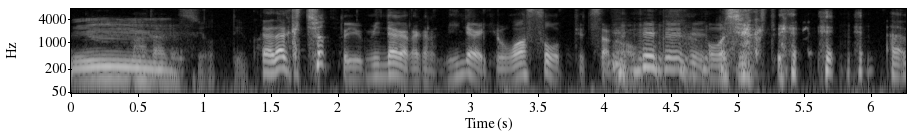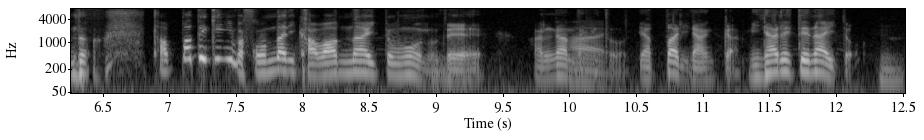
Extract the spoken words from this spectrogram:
うん。まだですよっていうか。なんかちょっとみんなが、だからみんなが弱そうって言ってたのが 面白くて、あの、タッパ的にはそんなに変わんないと思うので、あれなんだけど、やっぱりなんか見慣れてないと、うん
